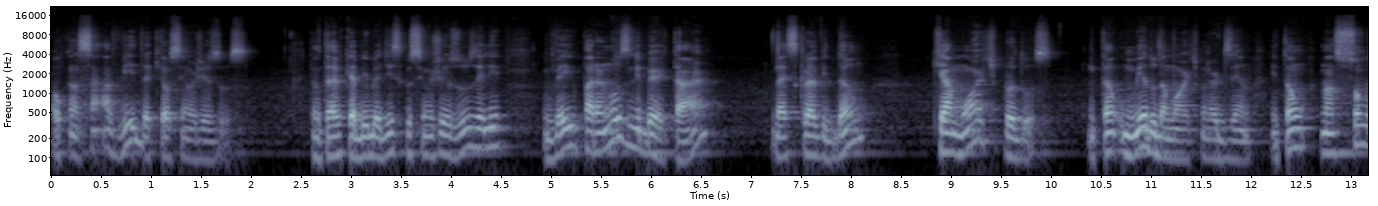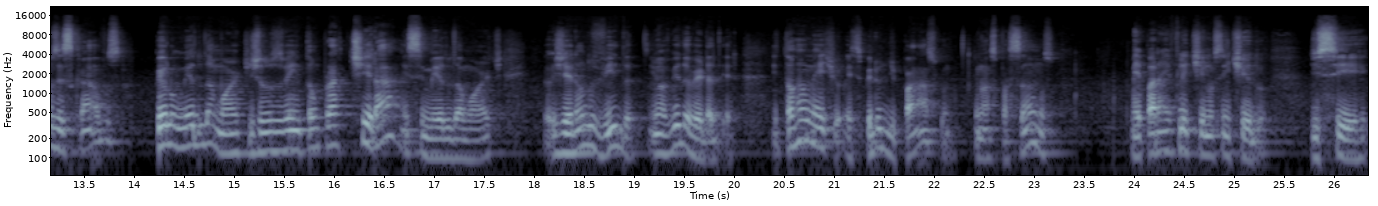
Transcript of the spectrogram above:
alcançar a vida que é o Senhor Jesus. Tanto é que a Bíblia diz que o Senhor Jesus ele veio para nos libertar da escravidão que a morte produz. Então, o medo da morte, melhor dizendo. Então, nós somos escravos pelo medo da morte. Jesus veio então para tirar esse medo da morte, gerando vida, e uma vida verdadeira. Então, realmente, esse período de Páscoa que nós passamos é para refletir no sentido de se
